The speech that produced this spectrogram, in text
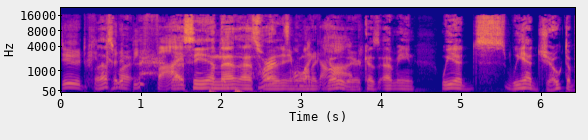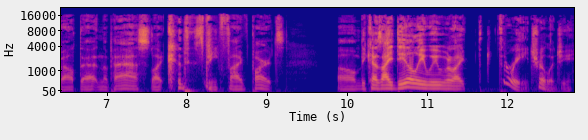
Dude, well, that's could my, it be five? see, and that, that's parts? why I didn't even oh want to God. go there because I mean, we had we had joked about that in the past. Like, could this be five parts? Um, because ideally we were like three trilogy,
